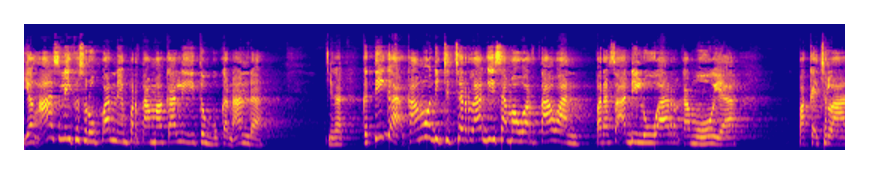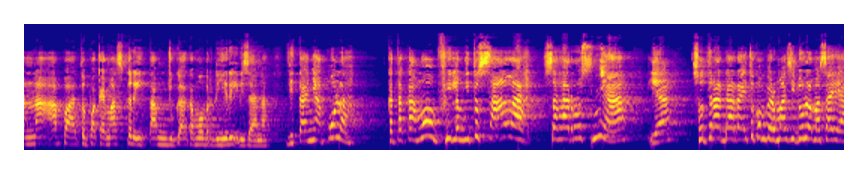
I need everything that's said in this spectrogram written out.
Yang asli kesurupan yang pertama kali itu bukan Anda. Ya kan? Ketiga, kamu dicecer lagi sama wartawan pada saat di luar kamu ya pakai celana apa atau pakai masker hitam juga kamu berdiri di sana. Ditanya pula, kata kamu film itu salah. Seharusnya ya sutradara itu konfirmasi dulu sama saya.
